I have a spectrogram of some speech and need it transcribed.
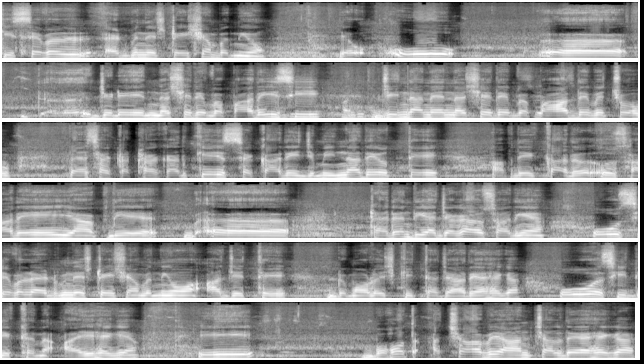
ਕਿ ਸਿਵਲ ਐਡਮਿਨਿਸਟ੍ਰੇਸ਼ਨ ਬੰਨਿਓ ਉਹ ਜਿਹੜੇ ਨਸ਼ੇ ਦੇ ਵਪਾਰੀ ਸੀ ਜਿਨ੍ਹਾਂ ਨੇ ਨਸ਼ੇ ਦੇ ਵਪਾਰ ਦੇ ਵਿੱਚੋਂ ਪੈਸਾ ਇਕੱਠਾ ਕਰਕੇ ਸਰਕਾਰੀ ਜ਼ਮੀਨਾਂ ਦੇ ਉੱਤੇ ਆਪਣੇ ਘਰ ਉਸਾਰੇ ਜਾਂ ਆਪਣੇ ਠਹਿਰਨ ਦੀਆਂ ਜਗ੍ਹਾ ਸਾਰੀਆਂ, ਉਹ ਸਿਵਲ ਐਡਮਿਨਿਸਟ੍ਰੇਸ਼ਨ ਵੱਲੋਂ ਅੱਜ ਇੱਥੇ ਡਿਮੋਲਿਸ਼ ਕੀਤਾ ਜਾ ਰਿਹਾ ਹੈਗਾ। ਉਹ ਅਸੀਂ ਦੇਖਣ ਆਏ ਹੈਗੇ ਆ ਇਹ ਬਹੁਤ ਅੱਛਾ ਅਭਿਆਨ ਚੱਲ ਰਿਹਾ ਹੈਗਾ।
